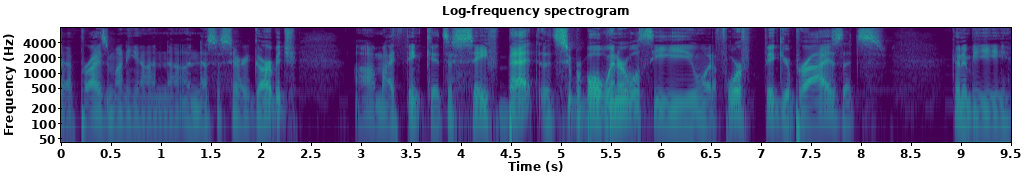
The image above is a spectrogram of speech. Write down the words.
uh, prize money on uh, unnecessary garbage. Um, I think it's a safe bet. The Super Bowl winner will see what a four-figure prize. That's going to be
